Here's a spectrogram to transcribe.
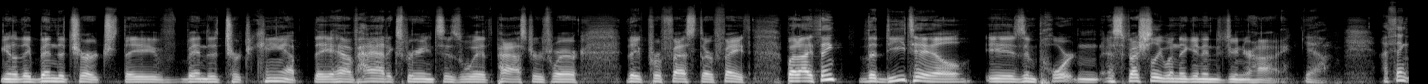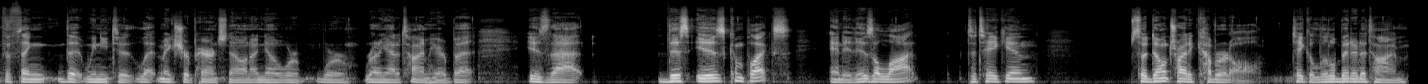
You know, they've been to church, they've been to church camp, they have had experiences with pastors where they've professed their faith. But I think the detail is important, especially when they get into junior high. Yeah. I think the thing that we need to let make sure parents know, and I know we're we're running out of time here, but is that this is complex and it is a lot to take in. So don't try to cover it all. Take a little bit at a time.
